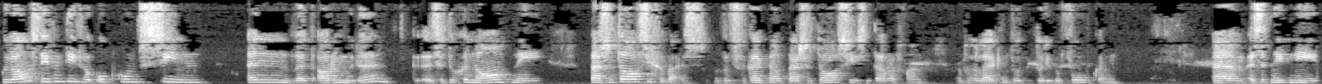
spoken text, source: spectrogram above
hoewel ons definitief 'n opkoms sien in wit armoede, is dit hoegenaamd nie persentasie gewys. Want as jy kyk na persentasies in terme van in vergelyking tot tot die bevolking, ehm um, is dit net nie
